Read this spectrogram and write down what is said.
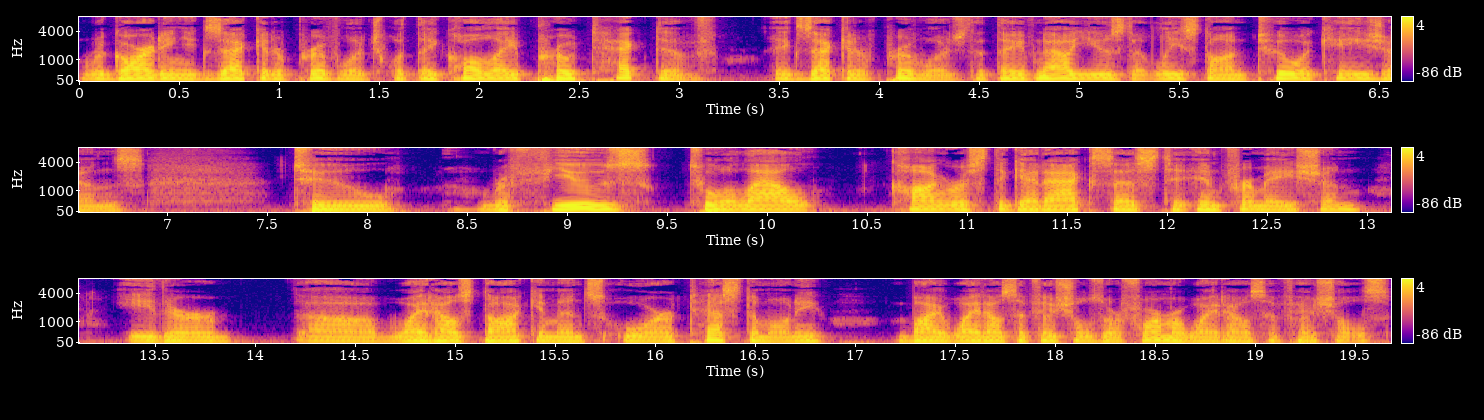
regarding executive privilege, what they call a protective executive privilege, that they've now used at least on two occasions to refuse to allow Congress to get access to information either uh, White House documents or testimony by White House officials or former White House officials.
